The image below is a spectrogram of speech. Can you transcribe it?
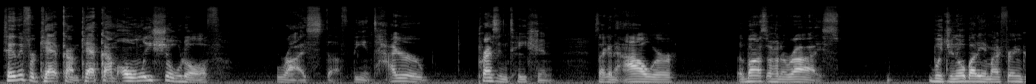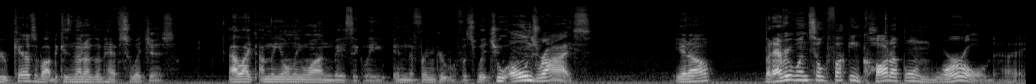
Same thing for Capcom. Capcom only showed off Rise stuff. The entire presentation. It's like an hour of Monster Hunter Rise, which nobody in my friend group cares about because none of them have Switches. I like I'm the only one basically in the friend group with a Switch who owns Rise. You know, but everyone's so fucking caught up on World. I,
